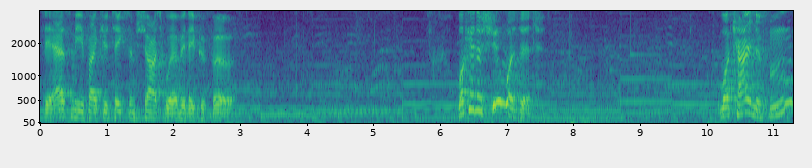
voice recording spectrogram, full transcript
They asked me if I could take some shots wherever they prefer. What kind of shoe was it? What kind of, hmm?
